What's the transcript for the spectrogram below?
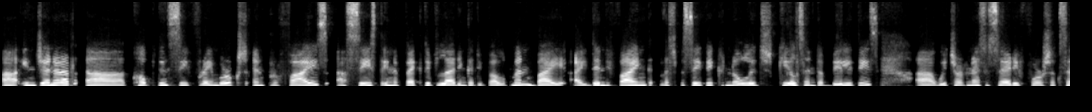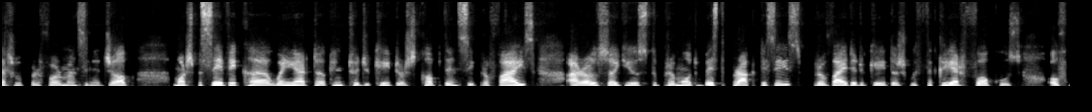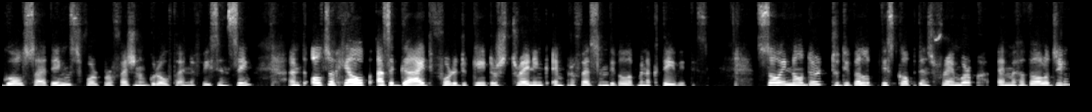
Uh, in general, uh, competency frameworks and profiles assist in effective learning and development by identifying the specific knowledge, skills, and abilities uh, which are necessary for successful performance in a job. More specific, uh, when you are talking to educators, competency profiles are also used to promote best practices, provide educators with a clear focus of goal settings for professional growth and efficiency, and also help as a guide for educators' training and professional development activities. So in order to develop this competence framework and methodology,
